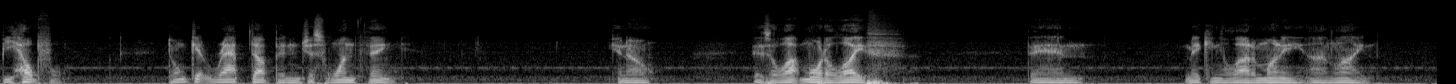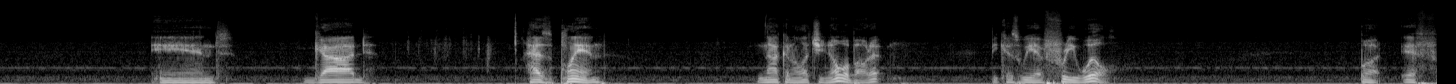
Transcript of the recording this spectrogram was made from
Be helpful. Don't get wrapped up in just one thing. You know, there's a lot more to life than making a lot of money online and God has a plan. not going to let you know about it because we have free will. But if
